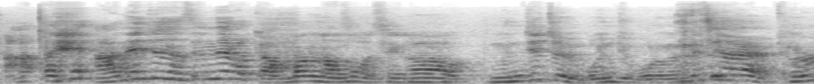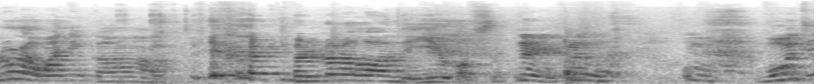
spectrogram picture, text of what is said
아, 해- 안 해주는 쌤들밖에 안 만나서 제가 문제점이 뭔지 모르고 맨날 별로라고 하니까 별로라고 하는데 이유가 없어. 네 그래서 어, 뭐지?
